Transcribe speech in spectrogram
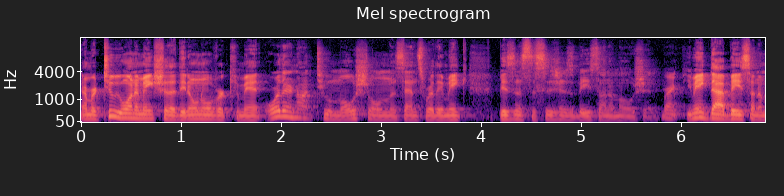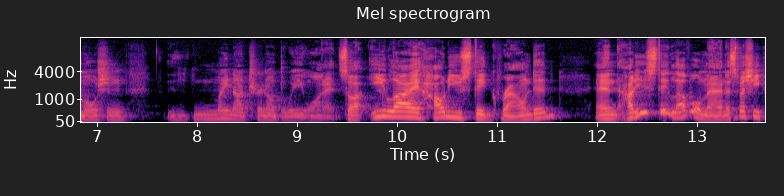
Number two, we want to make sure that they don't overcommit or they're not too emotional in the sense where they make business decisions based on emotion. Right. If you make that based on emotion, it might not turn out the way you want it. So, Eli, how do you stay grounded? And how do you stay level, man? Especially,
